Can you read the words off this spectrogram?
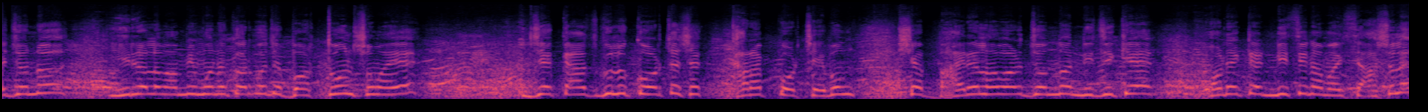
এজন্য হিরো আলম, আমি মনে করব যে বর্তমান সময়ে যে কাজগুলো করছে, সে খারাপ করছে এবং সে ভাইরাল হওয়ার জন্য নিজেকে অনেকটা নিচে নামাইছে। আসলে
